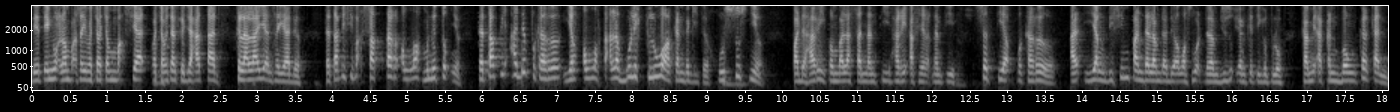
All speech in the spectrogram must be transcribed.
Dia tengok nampak saya macam-macam maksiat, macam-macam kejahatan, kelalaian saya ada. Tetapi sifat satar Allah menutupnya. Tetapi ada perkara yang Allah Ta'ala boleh keluarkan bagi kita. Khususnya pada hari pembalasan nanti, hari akhirat nanti. Setiap perkara yang disimpan dalam dada Allah sebut dalam juzuk yang ke-30. Kami akan bongkarkan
